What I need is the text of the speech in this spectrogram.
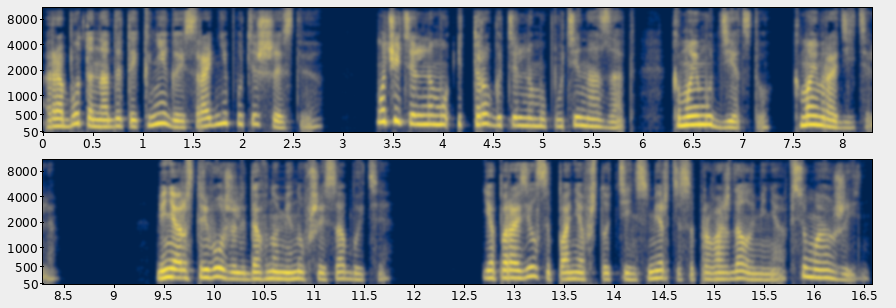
Работа над этой книгой сродни путешествию, мучительному и трогательному пути назад, к моему детству, к моим родителям. Меня растревожили давно минувшие события. Я поразился, поняв, что тень смерти сопровождала меня всю мою жизнь.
